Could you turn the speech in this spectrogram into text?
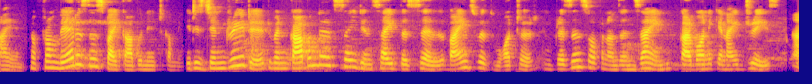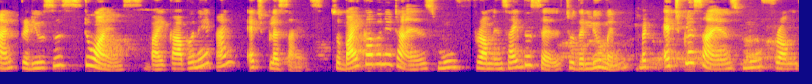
Now from where is this bicarbonate coming? It is generated when carbon dioxide inside the cell binds with water in presence of another enzyme, carbonic anhydrase and produces two ions, bicarbonate and H plus ions. So bicarbonate ions move from inside the cell to the lumen but H plus ions move from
